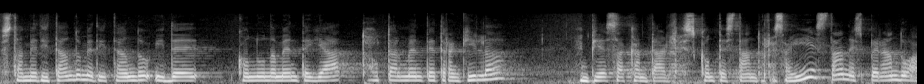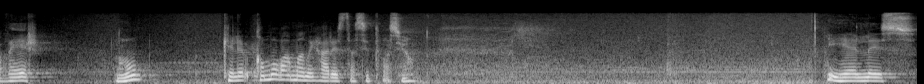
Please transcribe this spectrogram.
Está meditando, meditando y de, con una mente ya totalmente tranquila, empieza a cantarles, contestándoles. Ahí están esperando a ver, ¿no? ¿Cómo va a manejar esta situación? Y él les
